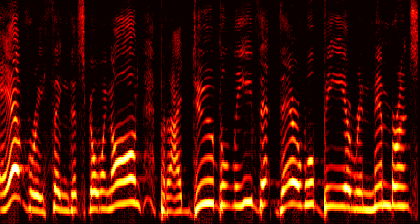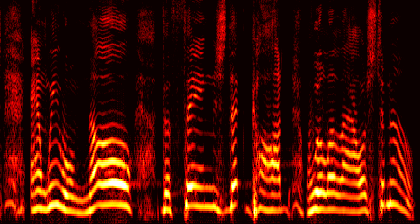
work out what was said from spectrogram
everything that's going on, but I do believe that there will be a remembrance and we will know the things that God will allow us to know.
